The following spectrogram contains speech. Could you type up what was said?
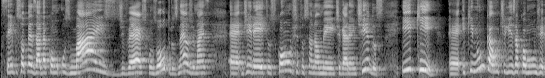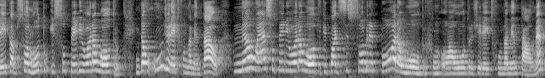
sempre sopesada com os mais diversos, com os outros, né, os demais é, direitos constitucionalmente garantidos e que é, e que nunca utiliza como um direito absoluto e superior ao outro. Então, um direito fundamental não é superior ao outro, que pode se sobrepor ao outro, ao outro direito fundamental, né?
